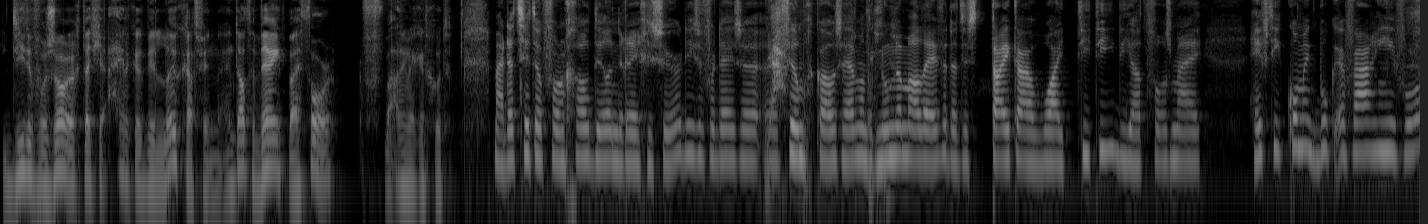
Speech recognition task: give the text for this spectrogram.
Die ervoor zorgt dat je eigenlijk het weer leuk gaat vinden. En dat werkt bij Thor verbazingwekkend goed. Maar dat zit ook voor een groot deel in de regisseur die ze voor deze eh, Ja. film gekozen hebben. Want ik noemde hem al even. Dat is Taika Waititi. Die had volgens mij... Heeft hij comicboek ervaring hiervoor?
